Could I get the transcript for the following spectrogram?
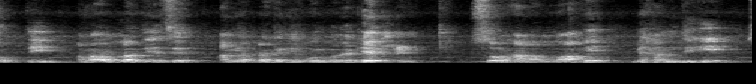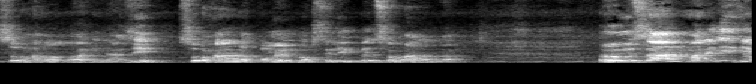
শক্তি আমার আল্লাহ দিয়েছে। আমি আপনাকে নিয়ে বলব, দেখেন কমেন্ট বক্সে লিখবেন রমজান মানে এই যে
